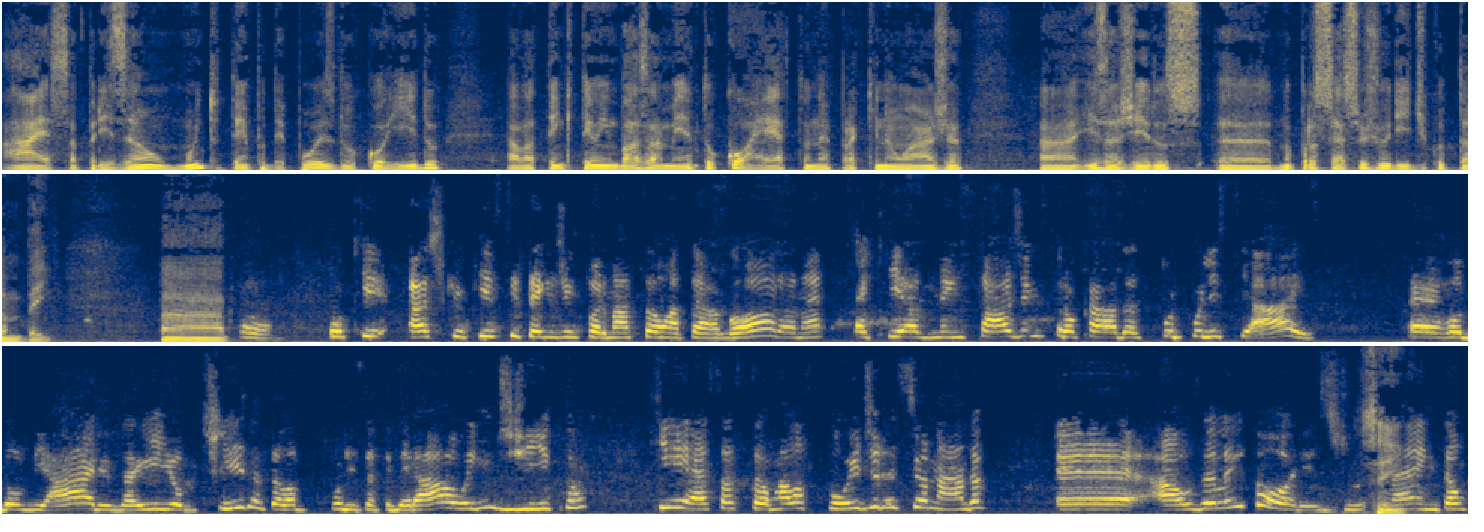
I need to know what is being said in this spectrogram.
há essa prisão muito tempo depois do ocorrido, ela tem que ter um embasamento correto, né, para que não haja uh, exageros uh, no processo jurídico também. Uh, O que acho que o que se tem de informação até agora, né, é que as mensagens trocadas por policiais é, rodoviários aí obtidas pela Polícia Federal indicam que essa ação ela foi direcionada é, aos eleitores, né? Então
